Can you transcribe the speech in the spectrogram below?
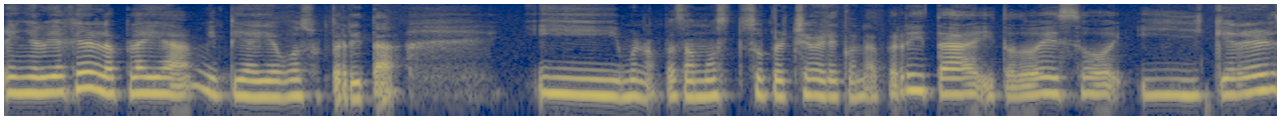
en el viaje de la playa, mi tía llevó a su perrita y bueno, pasamos súper chévere con la perrita y todo eso. Y, querer,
